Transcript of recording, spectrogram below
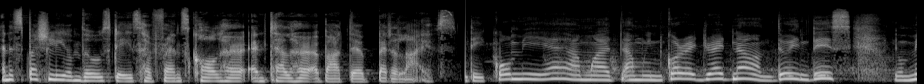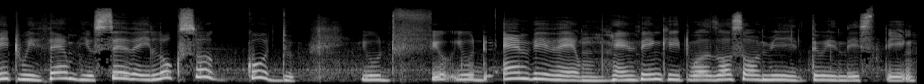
and especially on those days her friends call her and tell her about their better lives. They call me, yeah, I'm at, I'm in college right now. I'm doing this. You meet with them, you see they look so good. You'd feel, you'd envy them and think it was also me doing this thing.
